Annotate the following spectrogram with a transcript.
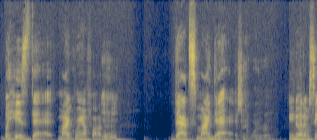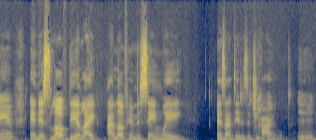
But his dad my grandfather that's my dad The Same way, right? you know what I'm saying and this love there like I love him the same way as I did as a child mm-hmm.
